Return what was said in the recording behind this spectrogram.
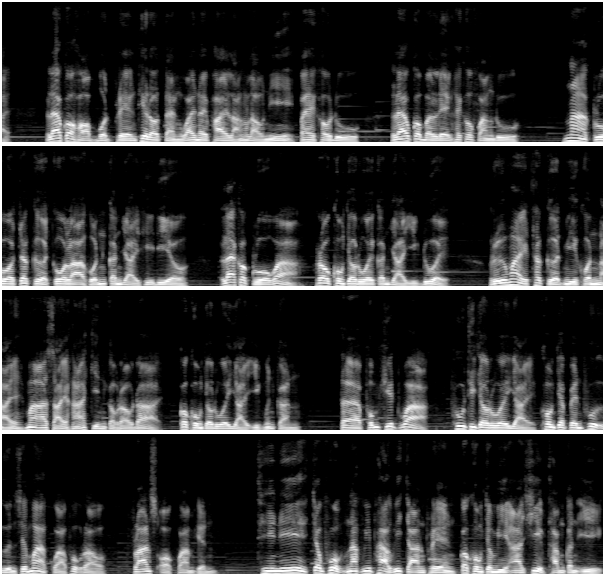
แล้วก็หอบบทเพลงที่เราแต่งไว้ในภายหลังเหล่านี้ไปให้เขาดู แล้วก็บรรเลงให้เขาฟังดู น่ากลัวจะเกิดโกลาหลกันใหญ่ทีเดียว และก็กลัวว่าเราคงจะรวยกันใหญ่อีกด้วย หรือไม่ถ้าเกิดมีคนไหนมาอาศัยหากินกับเราได้ ก็คงจะรวยใหญ่อีกเหมือนกัน แต่ผมคิดว่าผู้ที่จะรวยใหญ่คงจะเป็นผู้อื่นเสียมากกว่าพวกเราฟรานซ์ออกความเห็น ทีนี้เจ้าพวกนักวิพากษ์วิจารณ์เพลงก็คงจะมีอาชีพทำกันอีก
